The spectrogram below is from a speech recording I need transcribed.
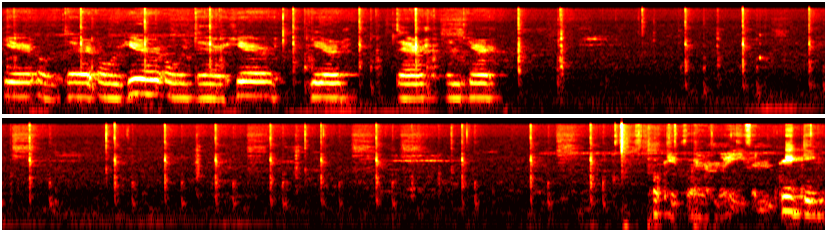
Here, over there, over here, over there, here, here, there, and here. Okay, where am I even digging?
